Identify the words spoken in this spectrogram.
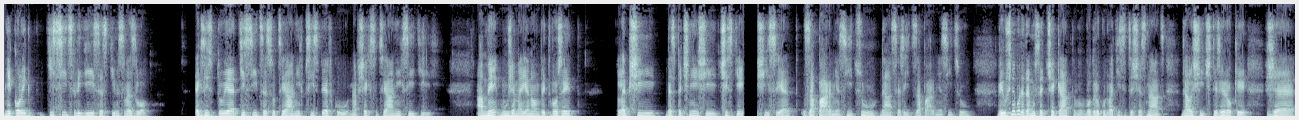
několik tisíc lidí se s tím svezlo. Existuje tisíce sociálních příspěvků na všech sociálních sítích. A my můžeme jenom vytvořit lepší, bezpečnější, čistější svět za pár měsíců, dá se říct za pár měsíců. Vy už nebudete muset čekat od roku 2016 další čtyři roky, že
